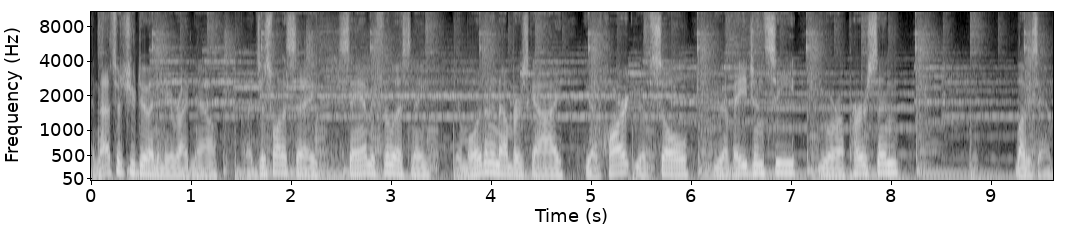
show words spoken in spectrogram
And that's what you're doing to me right now. But I just want to say, Sam, if you're listening, you're more than a numbers guy. You have heart, you have soul, you have agency, you are a person. Love you, Sam.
